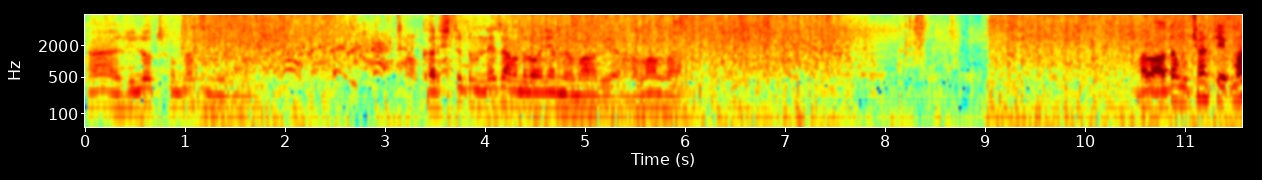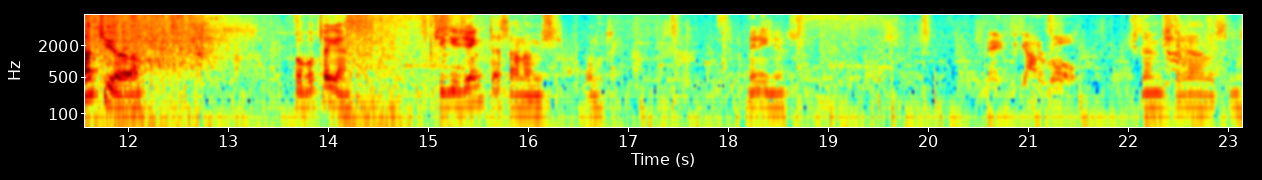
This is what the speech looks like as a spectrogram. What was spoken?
Ha reload bundan mı yiyorum? Karıştırdım ne zamandır oynamıyorum abi ya valla. Abi adam uçan tekme atıyor. Robota gel. Çekeceğin de sağlamış robot. Nereye gidiyoruz? Hey, we gotta roll. Şuradan bir şeyler alasın mı?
